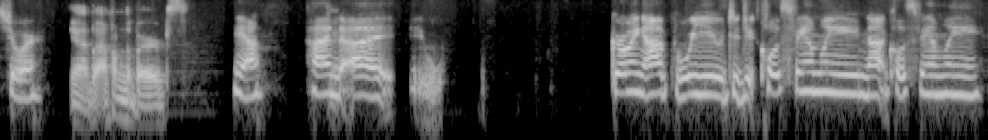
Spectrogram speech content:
Sure. Yeah, but I'm from the burbs. Yeah. And uh, growing up, were you did you close family? Not close family?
